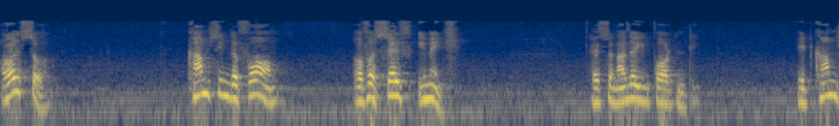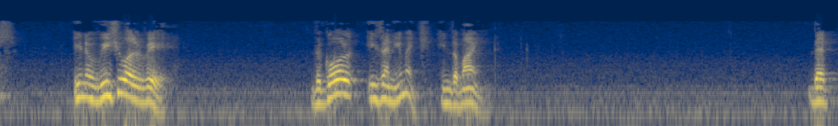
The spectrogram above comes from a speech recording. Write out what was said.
also comes in the form of a self-image. That's another important thing. It comes in a visual way. The goal is an image in the mind. That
